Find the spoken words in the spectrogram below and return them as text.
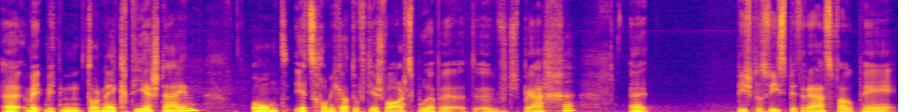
äh, mit, mit dem Torneck Tierstein. Und jetzt komme ich gerade auf die Schwarzbuben äh, zu sprechen. Äh, beispielsweise bei der SVP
